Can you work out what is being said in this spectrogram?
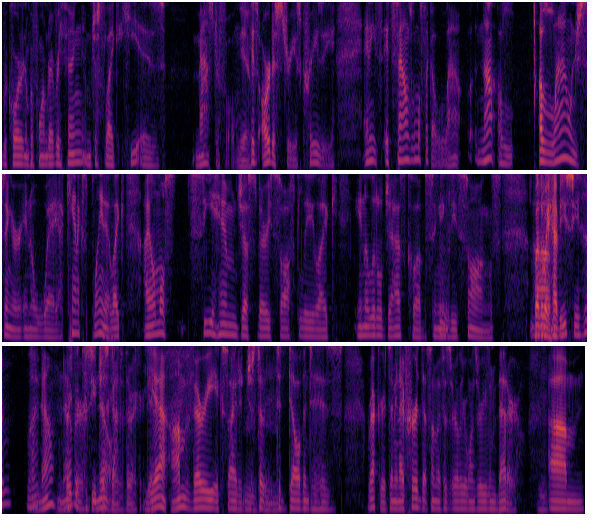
recorded and performed everything, I'm just like, he is masterful. Yeah. His artistry is crazy, and he's it sounds almost like a lou- not a a lounge singer in a way. I can't explain Hmm. it. Like I almost see him just very softly, like in a little jazz club, singing these songs. By the way, Um, have you seen him live? no, never. Because you just got into the record. Yeah, I'm very excited just Mm-hmm. to, to delve into his records. I mean, I've heard that some of his earlier ones are even better. Mm-hmm. Um,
